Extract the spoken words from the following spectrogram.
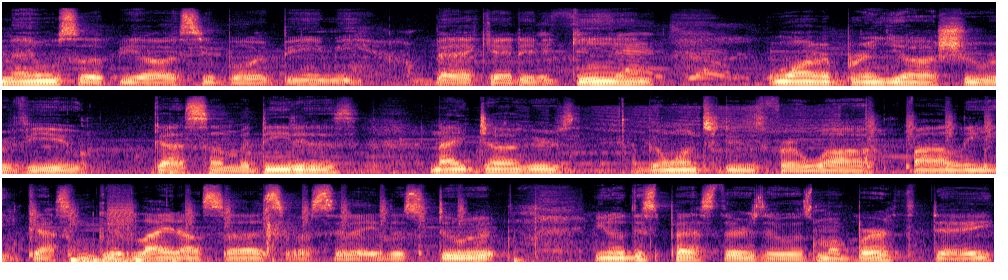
Man, what's up, y'all? It's your boy Bemi. Back at it again. Want to bring y'all a shoe review. Got some Adidas Nite Joggers. I've been wanting to do this for a while. Finally got some good light outside, so I said, hey, let's do it. You know, this past Thursday was my birthday,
